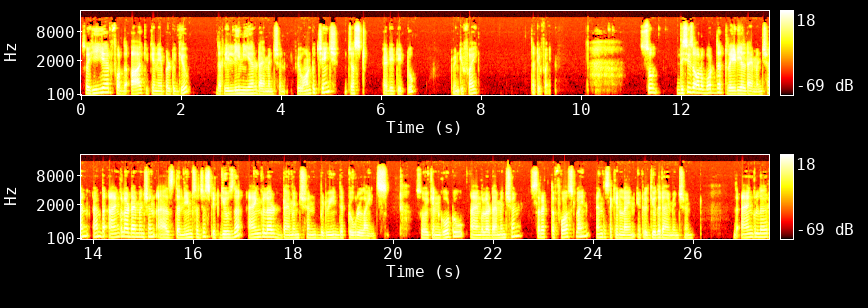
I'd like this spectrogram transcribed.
So here for the arc you can able to give the linear dimension. If you want to change, just edit it to 25, 35. So this is all about the radial dimension and the angular dimension. As the name suggests it gives the angular dimension between the two lines. So you can go to angular dimension select the first line and the second line. It will give the dimension the angular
